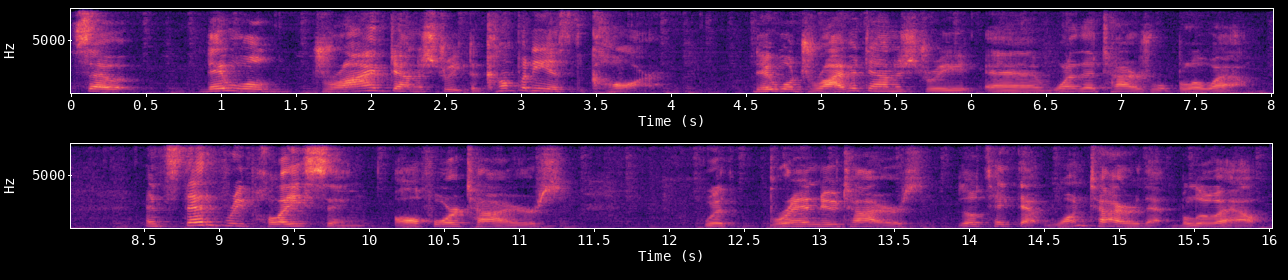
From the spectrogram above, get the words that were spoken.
So they will drive down the street. The company is the car. They will drive it down the street, and one of the tires will blow out. Instead of replacing all four tires with brand new tires, they'll take that one tire that blew out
